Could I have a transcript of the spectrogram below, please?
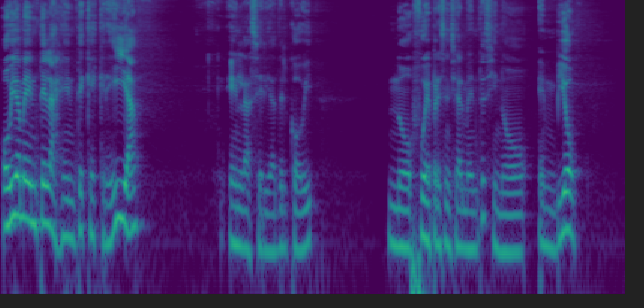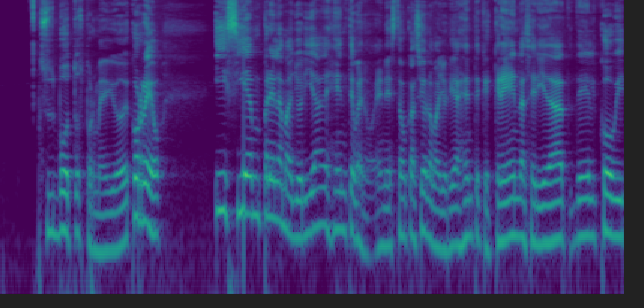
Obviamente la gente que creía en la seriedad del COVID no fue presencialmente, sino envió sus votos por medio de correo. Y siempre la mayoría de gente, bueno, en esta ocasión la mayoría de gente que cree en la seriedad del COVID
